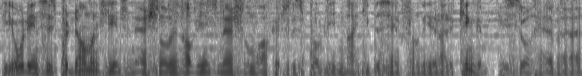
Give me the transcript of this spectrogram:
The audience is predominantly international, and of the international market, it is probably 90% from the United Kingdom, who still have uh,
